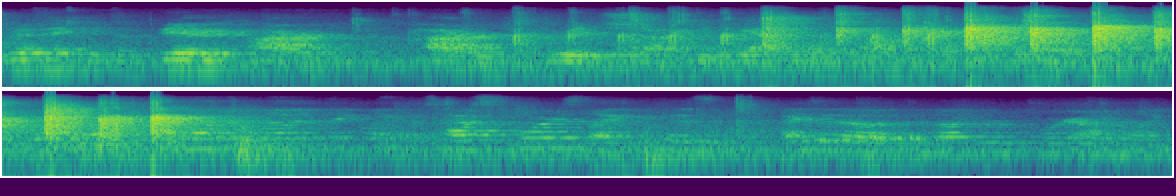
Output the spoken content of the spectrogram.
terrific. It's a very hard, hard bridge uh, to get thing, like the task force, like, because I did another report on like,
